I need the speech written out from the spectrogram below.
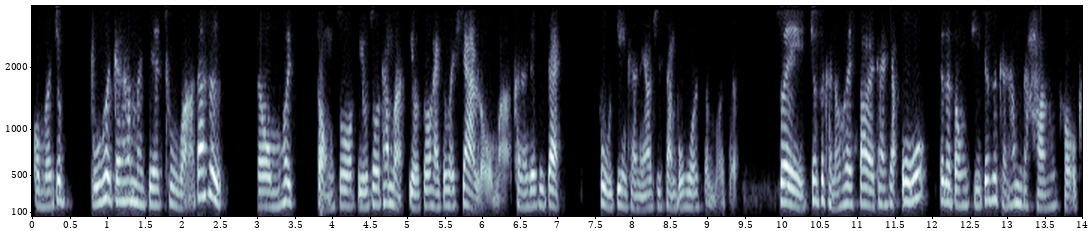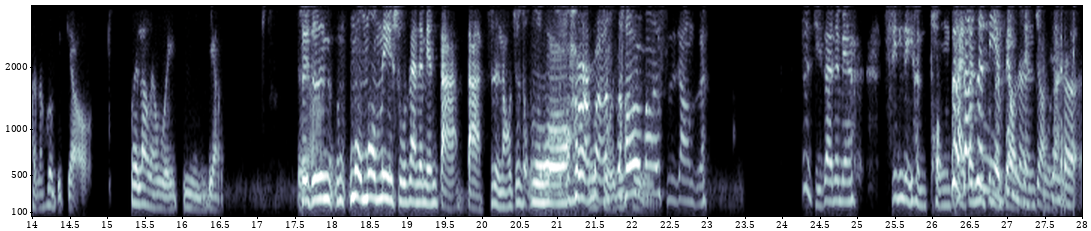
我们就不会跟他们接触啊。但是呃，我们会懂说，比如说他们有时候还是会下楼嘛，可能就是在附近，可能要去散步或什么的。所以就是可能会稍微看一下哦，这个东西就是可能他们的行头可能会比较会让人为之一亮，所以就是默默秘书在那边打打字，然后就是哇，荷尔蒙斯，荷尔蒙斯这样子，自己在那边心里很澎湃，但是你也不能表现的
